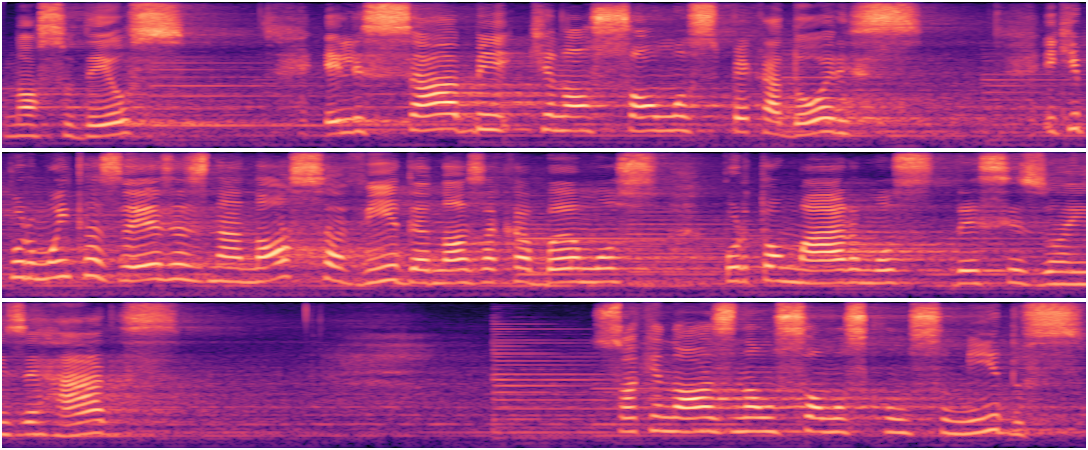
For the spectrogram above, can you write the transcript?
Nosso Deus, ele sabe que nós somos pecadores e que por muitas vezes na nossa vida nós acabamos por tomarmos decisões erradas. Só que nós não somos consumidos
